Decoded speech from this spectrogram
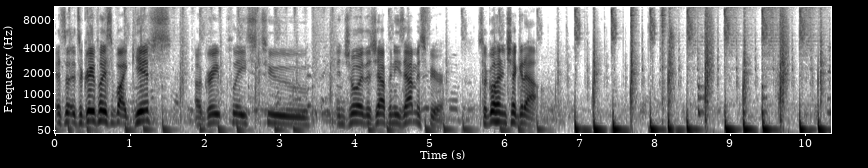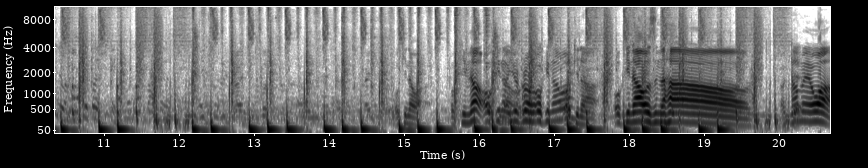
It's a, it's a great place to buy gifts, a great place to enjoy the Japanese atmosphere. So go ahead and check it out. Okinawa. Okinawa, Okinawa, you're from Okinawa? Okinawa. Okinawa's in the house. Okay. 名前は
